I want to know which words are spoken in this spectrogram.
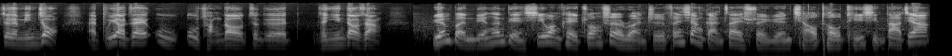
这个民众哎，不要再误误闯到这个人行道上。原本联恩点希望可以装设软质分向杆在水源桥头提醒大家，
